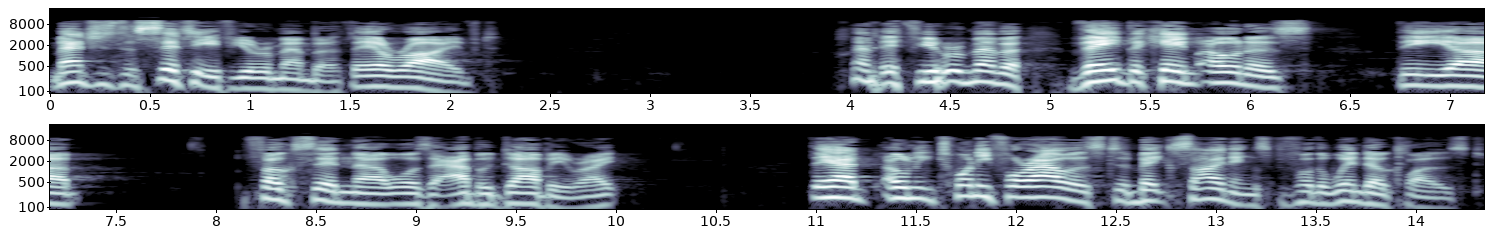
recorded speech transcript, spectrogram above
Manchester City, if you remember, they arrived, and if you remember, they became owners. The uh, folks in uh, what was it, Abu Dhabi, right? They had only 24 hours to make signings before the window closed.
